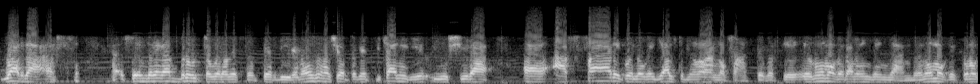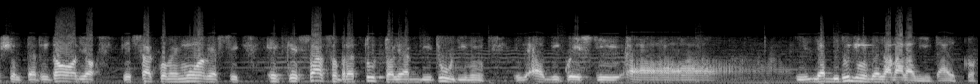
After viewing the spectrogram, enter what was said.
guarda, sembrerà brutto quello che sto per dire, ma io sono certo che Pisani riuscirà eh, a fare quello che gli altri non hanno fatto, perché è un uomo veramente in gambe, è un uomo che conosce il territorio, che sa come muoversi e che sa soprattutto le abitudini eh, di questi, eh, le abitudini della malavita, ecco.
